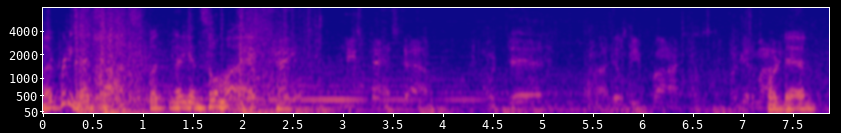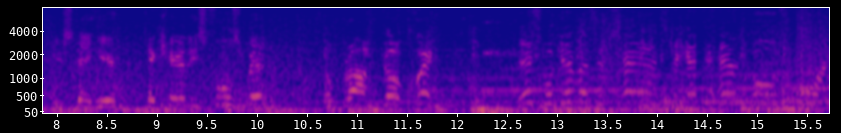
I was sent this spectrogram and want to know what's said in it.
They're pretty bad shots, but then again, so am I. Hey, he's passed out. Or dead. Uh, he'll be fine. I'll get him out. Or dead. You stay here, take care of these fools a bit. No problem. Go quick. This will give us a chance to get to Hercule's Fort.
